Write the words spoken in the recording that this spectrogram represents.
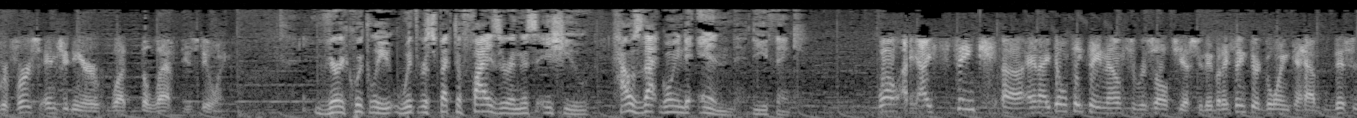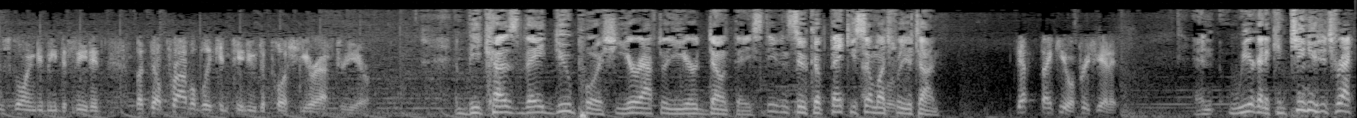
reverse engineer what the left is doing very quickly, with respect to Pfizer and this issue, how's that going to end, do you think? Well, I, I think, uh, and I don't think they announced the results yesterday, but I think they're going to have this is going to be defeated, but they'll probably continue to push year after year. Because they do push year after year, don't they? Stephen Soukup, thank you so Absolutely. much for your time. Yep, thank you. Appreciate it. And we are going to continue to track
